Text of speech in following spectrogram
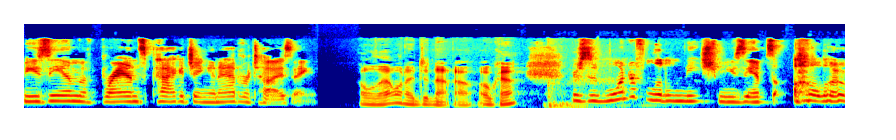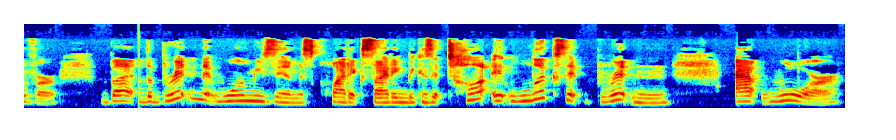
Museum of Brands, Packaging, and Advertising. Oh, that one I did not know. Okay, There's wonderful little niche museums all over, but the Britain at War Museum is quite exciting because it taught it looks at Britain at war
